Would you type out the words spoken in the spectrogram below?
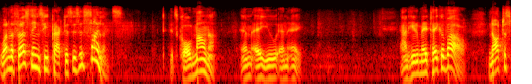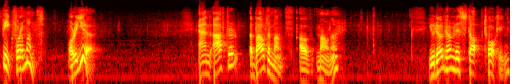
one of the first things he practices is silence. It's called Mauna, M A U N A. And he may take a vow not to speak for a month or a year. And after about a month of Mauna, you don't only stop talking,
